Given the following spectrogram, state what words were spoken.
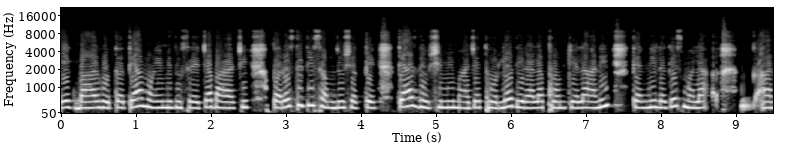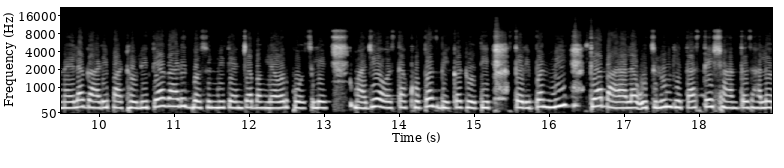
एक बाळ होतं. त्यामुळे मी दुसऱ्याच्या बाळाची परिस्थिती समजू शकते. त्याच दिवशी मी माझ्या थोरल्या दिराला फोन केला आणि त्यांनी लगेच मला आणायला गाडी पाठवली. त्या गाडीत बसून मी त्यांच्या बंगल्यावर पोहोचले. माझी अवस्था खूपच बिकट होती. तरी पण मी त्या बाळाला उचलून घेताच ते शांत झालं.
